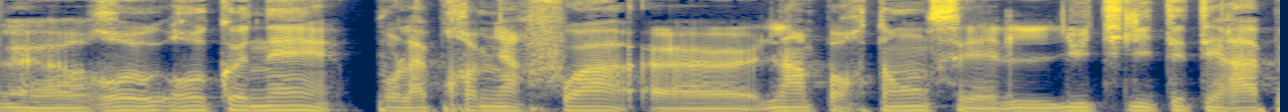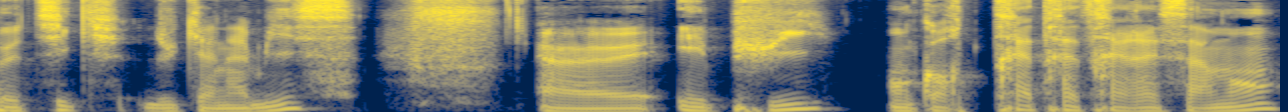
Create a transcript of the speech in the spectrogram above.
euh, re- reconnaît pour la première fois euh, l'importance et l'utilité thérapeutique du cannabis. Euh, et puis, encore très très très récemment,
